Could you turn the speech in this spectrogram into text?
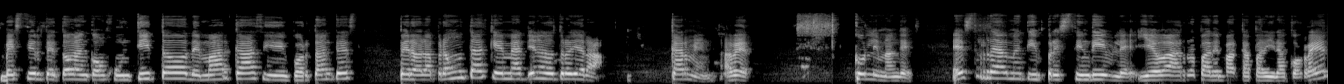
Vestirte todo en conjuntito de marcas importantes. Pero la pregunta que me atiende el otro día era, Carmen, a ver, Curly Mangue, ¿es realmente imprescindible llevar ropa de marca para ir a correr?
